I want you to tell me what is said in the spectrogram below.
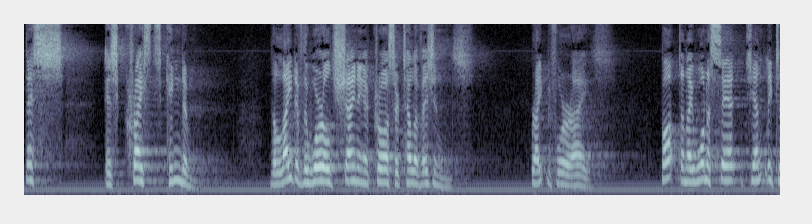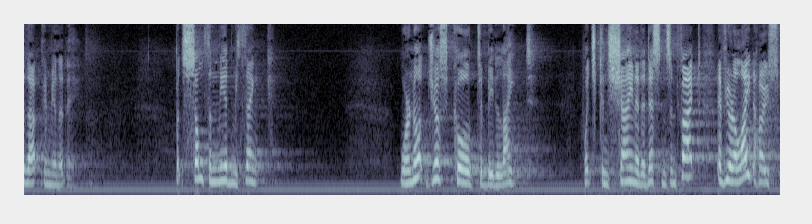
This is Christ's kingdom, the light of the world shining across our televisions right before our eyes. But, and I want to say it gently to that community, but something made me think. We're not just called to be light, which can shine at a distance. In fact, if you're a lighthouse,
